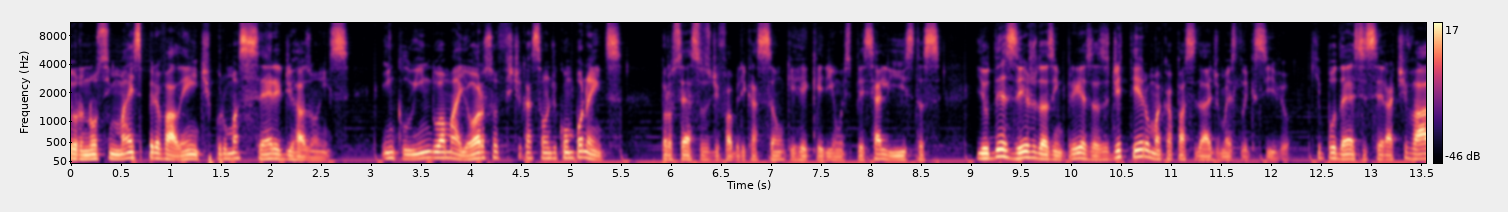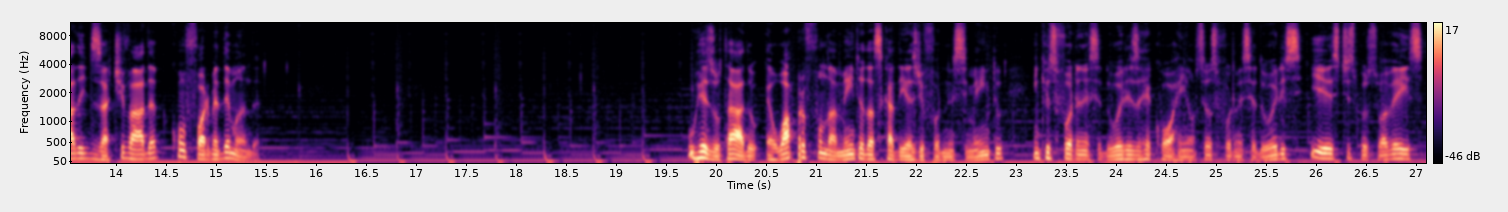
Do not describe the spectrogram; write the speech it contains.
tornou-se mais prevalente por uma série de razões, incluindo a maior sofisticação de componentes, processos de fabricação que requeriam especialistas e o desejo das empresas de ter uma capacidade mais flexível, que pudesse ser ativada e desativada conforme a demanda. O resultado é o aprofundamento das cadeias de fornecimento, em que os fornecedores recorrem aos seus fornecedores e estes, por sua vez,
